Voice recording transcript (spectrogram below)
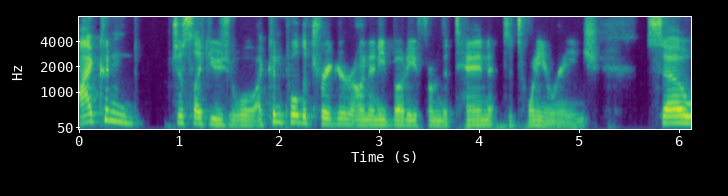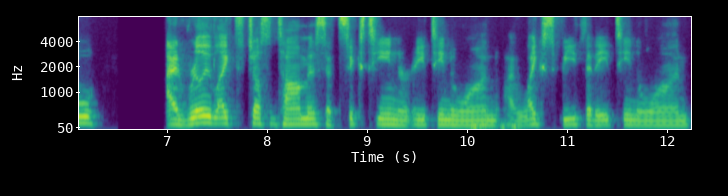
I couldn't just like usual, I couldn't pull the trigger on anybody from the 10 to 20 range. So I really liked Justin Thomas at 16 or 18 to 1. I like Spieth at 18 to 1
